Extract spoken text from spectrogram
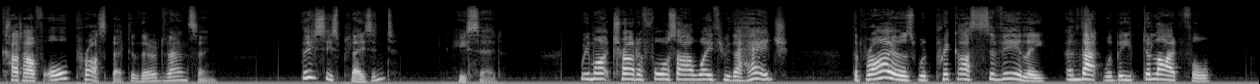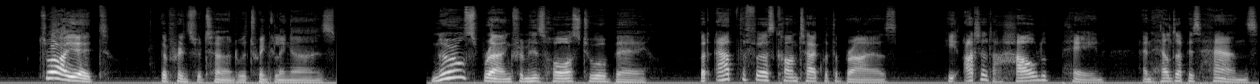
cut off all prospect of their advancing. This is pleasant, he said. We might try to force our way through the hedge. The briars would prick us severely, and that would be delightful. Try it, the prince returned with twinkling eyes. Nerle sprang from his horse to obey, but at the first contact with the briars, he uttered a howl of pain and held up his hands,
